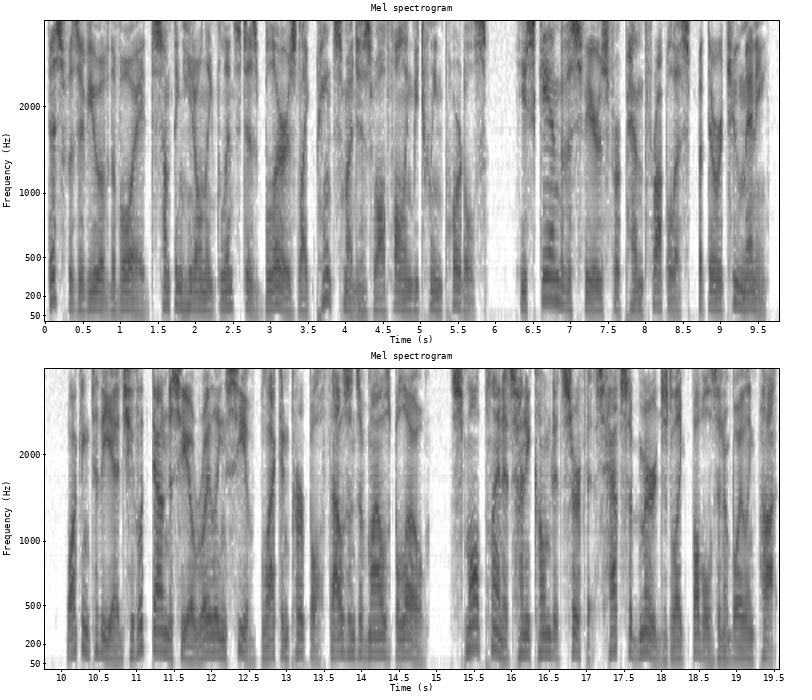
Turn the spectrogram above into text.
This was a view of the void, something he'd only glimpsed as blurs like paint smudges while falling between portals. He scanned the spheres for Panthropolis, but there were too many. Walking to the edge, he looked down to see a roiling sea of black and purple thousands of miles below. Small planets honeycombed its surface, half submerged like bubbles in a boiling pot.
